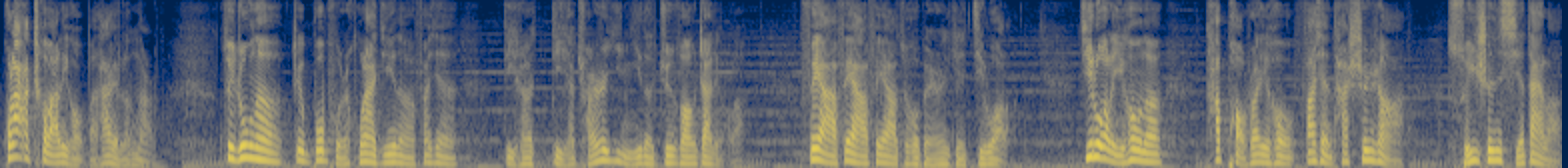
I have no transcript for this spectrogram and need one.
呼啦撤完了以后把他给扔那儿了。最终呢，这个波普这轰炸机呢，发现底下底下全是印尼的军方占领了，飞啊飞啊飞呀，最后被人给击落了。击落了以后呢，他跑出来以后，发现他身上啊随身携带了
